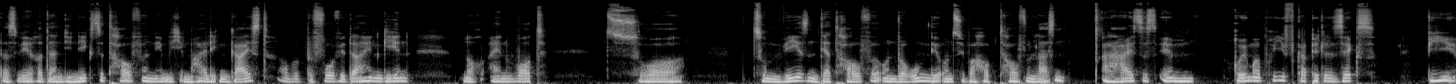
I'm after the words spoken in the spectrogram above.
Das wäre dann die nächste Taufe, nämlich im Heiligen Geist. Aber bevor wir dahin gehen, noch ein Wort zur, zum Wesen der Taufe und warum wir uns überhaupt taufen lassen. Da heißt es im Römerbrief Kapitel 6, wie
